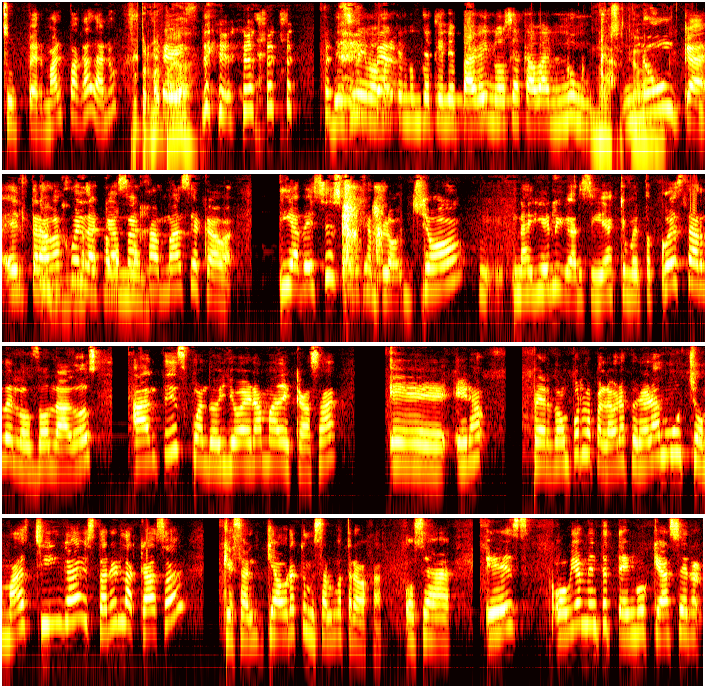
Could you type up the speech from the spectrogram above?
súper mal pagada, ¿no? Súper mal pagada. Este, Dice mi mamá Pero- que nunca tiene paga y no se acaba nunca. No se acaba. Nunca. El trabajo en No se la casa nunca. jamás se acaba. Y a veces, por ejemplo, yo, Nayeli García, que me tocó estar de los dos lados, antes cuando yo era ama de casa, eh, era, perdón por la palabra, pero era mucho más chinga estar en la casa que, que ahora que me salgo a trabajar. O sea, es, obviamente tengo que hacer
